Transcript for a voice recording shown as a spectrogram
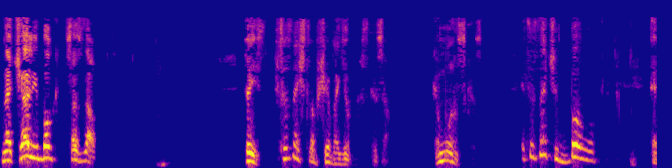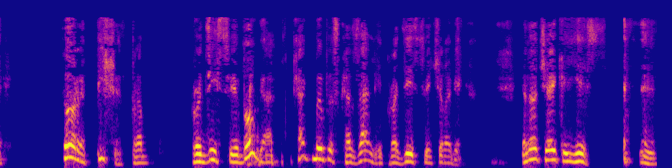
Вначале Бог создал. То есть, что значит вообще Вайомар сказал? Кому он сказал? Это значит, Бог, э, Тора пишет про, про действие Бога, как бы вы сказали про действие человека. Когда у человека есть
